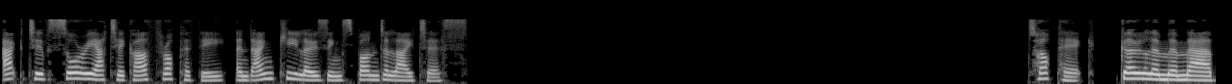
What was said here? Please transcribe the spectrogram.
active psoriatic arthropathy, and ankylosing spondylitis. Topic: Golimumab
